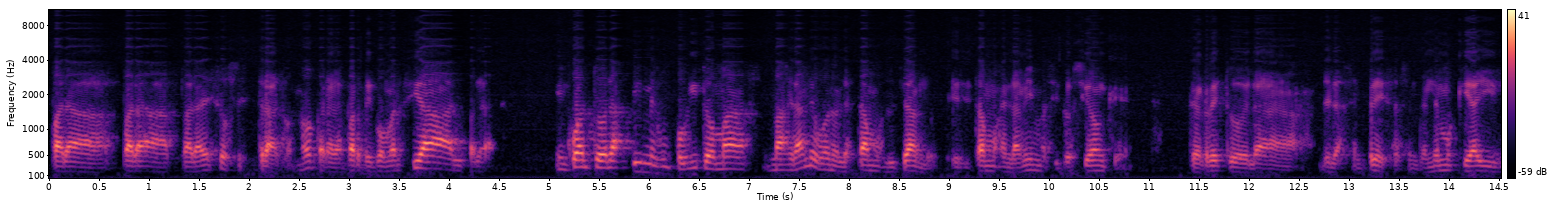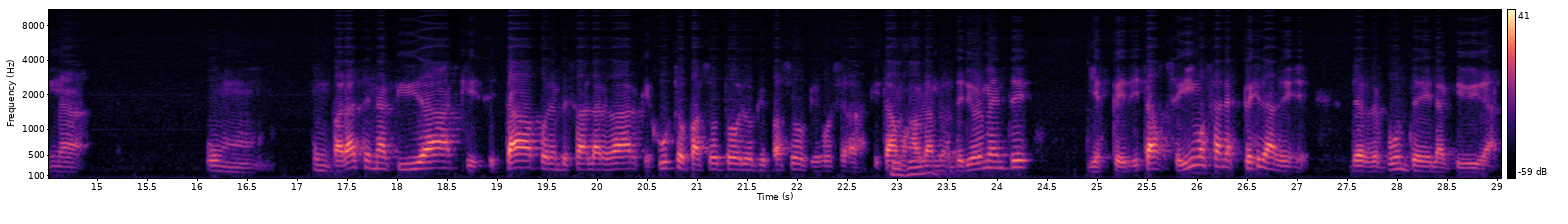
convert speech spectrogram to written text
para, para, para esos estratos, ¿no? para la parte comercial, para... En cuanto a las pymes un poquito más, más grandes, bueno, la estamos luchando. Estamos en la misma situación que, que el resto de, la, de las empresas. Entendemos que hay una un, un parate en la actividad que se estaba por empezar a alargar, que justo pasó todo lo que pasó, que vos ya que estábamos hablando anteriormente, y estamos, seguimos a la espera de, del repunte de la actividad.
